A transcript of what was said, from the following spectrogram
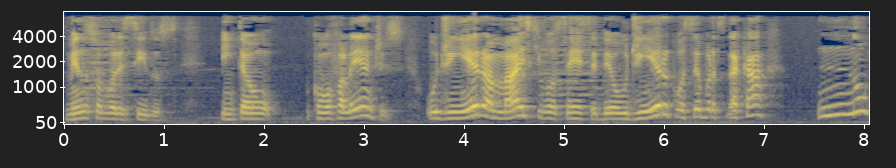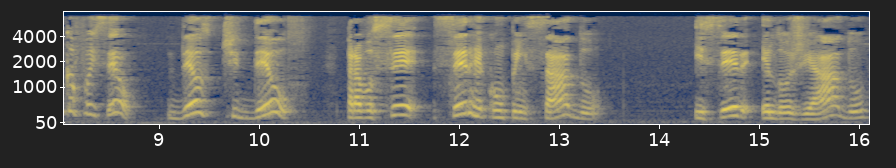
Menos favorecidos. Então, como eu falei antes, o dinheiro a mais que você recebeu, o dinheiro que você para cá, nunca foi seu. Deus te deu para você ser recompensado e ser elogiado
